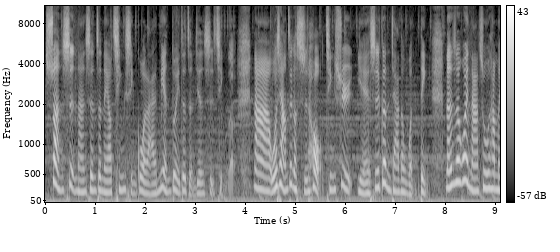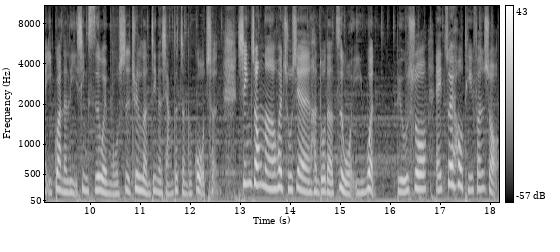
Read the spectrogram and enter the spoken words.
算是男生真的要清醒过来面对这整件事情了。那我想这个时候情绪也是更加的稳定，男生会拿出他们一贯的理性思维模式去冷静的想这整个过程，心中呢会出现很多的自我疑问，比如说，诶，最后提分手，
